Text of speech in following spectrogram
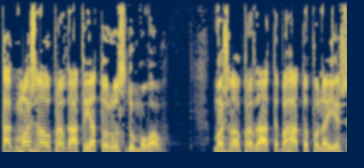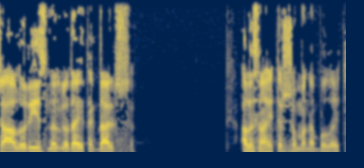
Так можна оправдати, я то роздумував. Можна оправдати, багато понаїжджало, різних людей і так далі. Але знаєте, що мене болить?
